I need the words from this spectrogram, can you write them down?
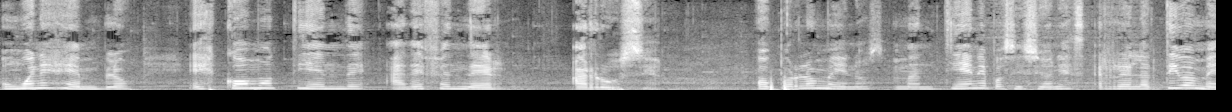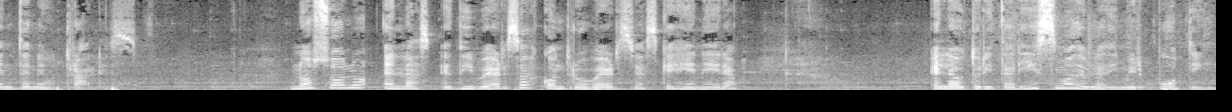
Un buen ejemplo es cómo tiende a defender a Rusia, o por lo menos mantiene posiciones relativamente neutrales. No solo en las diversas controversias que genera el autoritarismo de Vladimir Putin,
